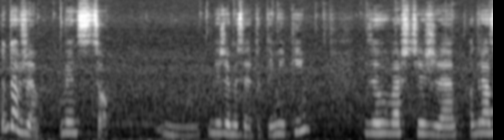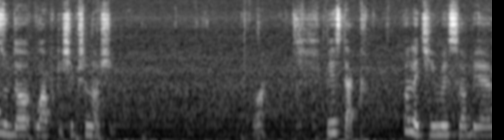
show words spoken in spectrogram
No dobrze, więc co? Mm, Bierzemy sobie te temiki i zauważcie, że od razu do łapki się przenosi. Ła. Więc tak, polecimy sobie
